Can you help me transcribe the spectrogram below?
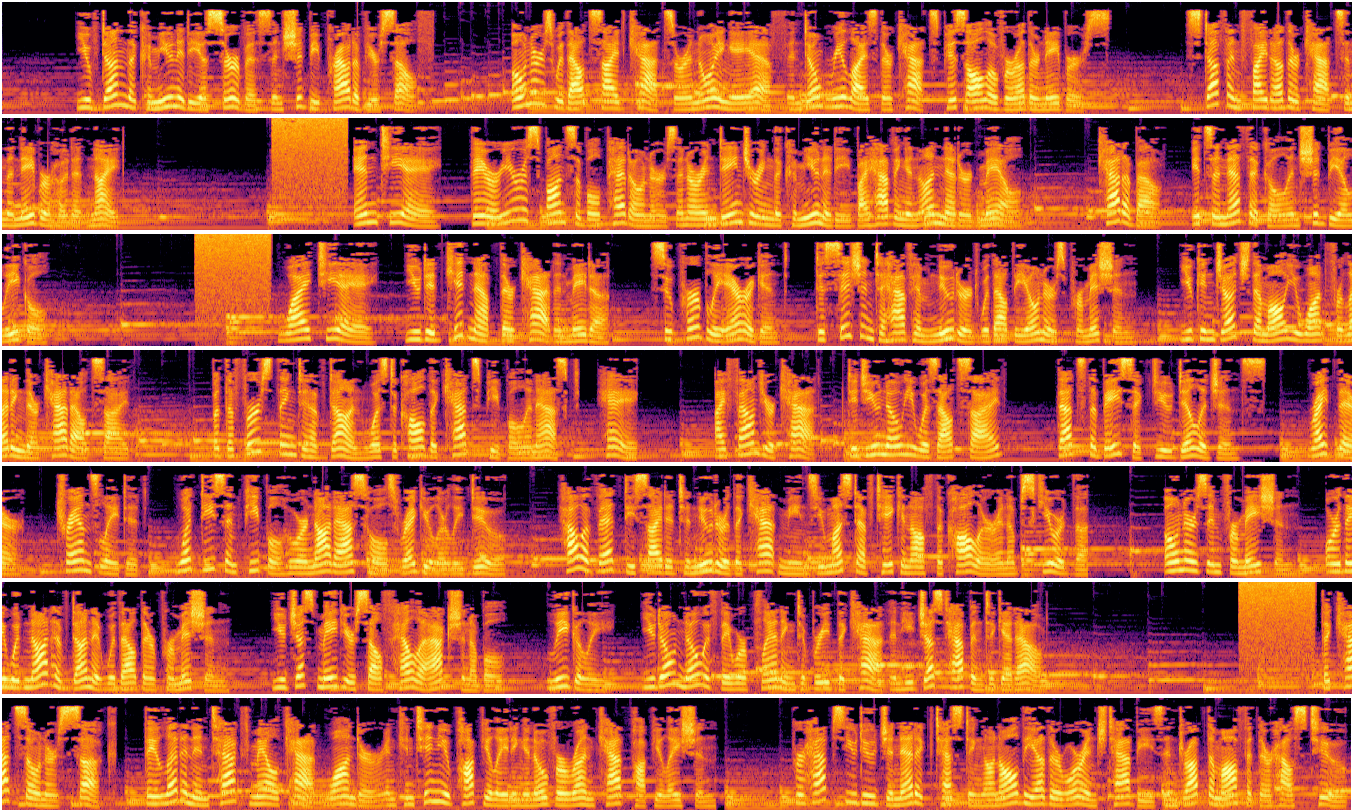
You've done the community a service and should be proud of yourself. Owners with outside cats are annoying AF and don't realize their cats piss all over other neighbors. Stuff and fight other cats in the neighborhood at night. NTA. They are irresponsible pet owners and are endangering the community by having an unneutered male cat about. It's unethical and should be illegal. YTA. You did kidnap their cat and made a superbly arrogant decision to have him neutered without the owner's permission. You can judge them all you want for letting their cat outside. But the first thing to have done was to call the cat's people and asked, Hey, I found your cat. Did you know he was outside? That's the basic due diligence. Right there. Translated. What decent people who are not assholes regularly do. How a vet decided to neuter the cat means you must have taken off the collar and obscured the owner's information. Or they would not have done it without their permission. You just made yourself hella actionable. Legally. You don't know if they were planning to breed the cat and he just happened to get out. The cat's owners suck. They let an intact male cat wander and continue populating an overrun cat population. Perhaps you do genetic testing on all the other orange tabbies and drop them off at their house too.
